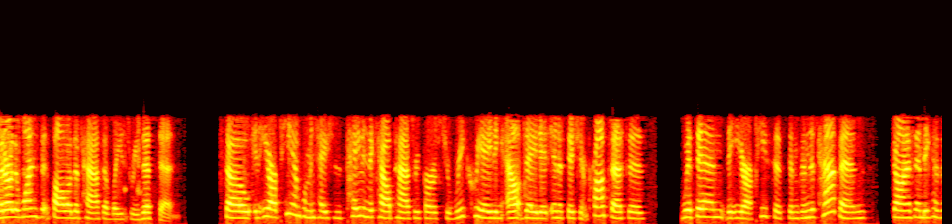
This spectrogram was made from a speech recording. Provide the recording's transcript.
but are the ones that follow the path of least resistance. So in ERP implementations, paving the cow path refers to recreating outdated, inefficient processes within the ERP systems, and this happens Jonathan, because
